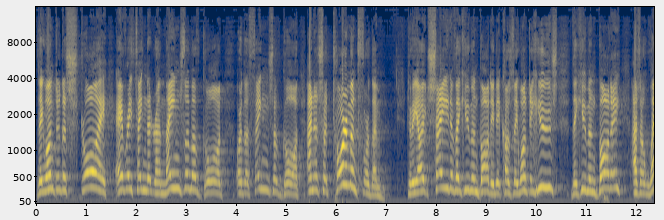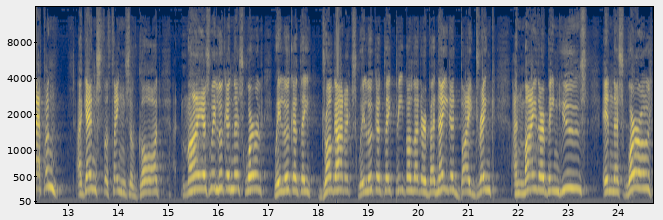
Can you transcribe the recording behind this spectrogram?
They want to destroy everything that reminds them of God or the things of God. And it's a torment for them to be outside of a human body because they want to use the human body as a weapon against the things of God. My, as we look in this world, we look at the drug addicts, we look at the people that are benighted by drink, and my, they're being used in this world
